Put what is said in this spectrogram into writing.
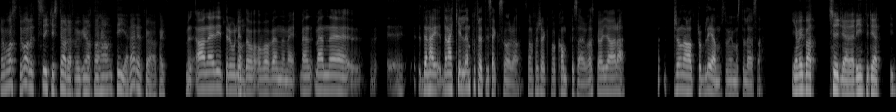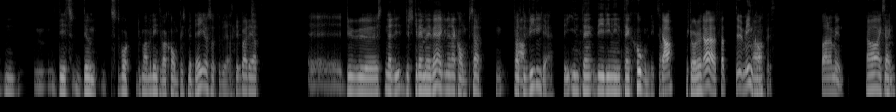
De måste vara lite psykiskt störda för att kunna ta hantera det tror jag faktiskt. Men, ja, nej, det är inte roligt att, att vara vän med mig. Men, men eh, eh, den, här, den här killen på 36 år då, som försöker få kompisar, vad ska jag göra? Personen har ett problem som vi måste lösa. Jag vill bara tydliggöra, det är inte det att det är dumt, svårt, man vill inte vara kompis med dig och så Tobias. Det är bara det att eh, du, när du, du skrämmer iväg mina kompisar för att Ja. du vill det. Det är, inte, det är din intention liksom. Ja, Förstår du? ja, för att du är min Ja. kompis. Bara min. Ja, exakt. Mm.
